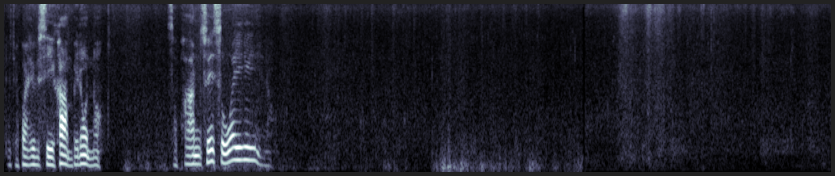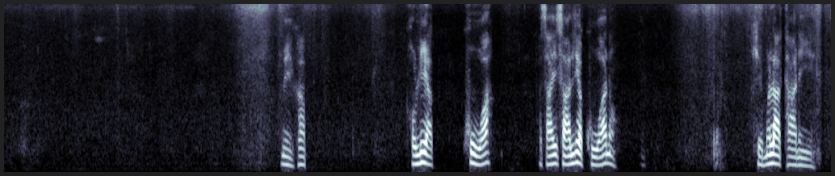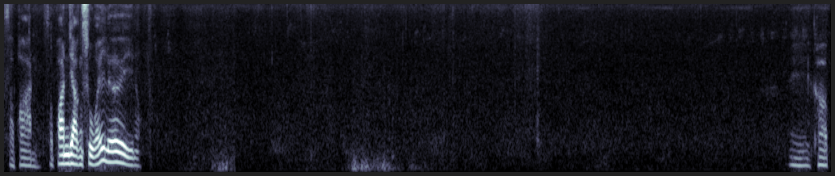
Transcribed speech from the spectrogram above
เดี๋ยวจะไปเอฟซีข้ามไปโน่นเนาะสะพานสวยๆเนาะ นี่ครับ เขาเรียกขัว ภาษาอีสานเรียกขัวเนาะเขมราชธานีสะพานสะพานอย่างสวยเลยเนาะนี่ครับ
